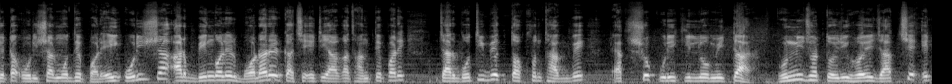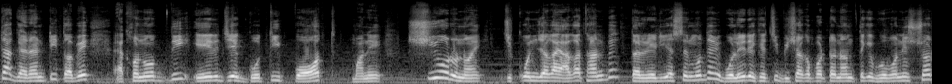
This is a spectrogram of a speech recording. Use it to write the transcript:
যেটা ওড়িশার মধ্যে পড়ে। এই ওড়িশা আর বেঙ্গলের বর্ডারের কাছে এটি আঘাত হানতে পারে, যার গতিবেগ তখন থাকবে একশো কুড়ি কিলোমিটার। ঘূর্ণিঝড় তৈরি হয়ে যাচ্ছে, এটা গ্যারান্টি তবে এখন অবধি এর যে গতিপথ মানে শিওর নয় যে কোন জায়গায় আঘাত হানবে, তার রেডিয়াসের মধ্যে আমি বলেই রেখেছি, বিশাখাপট্টনম থেকে ভুবনেশ্বর,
